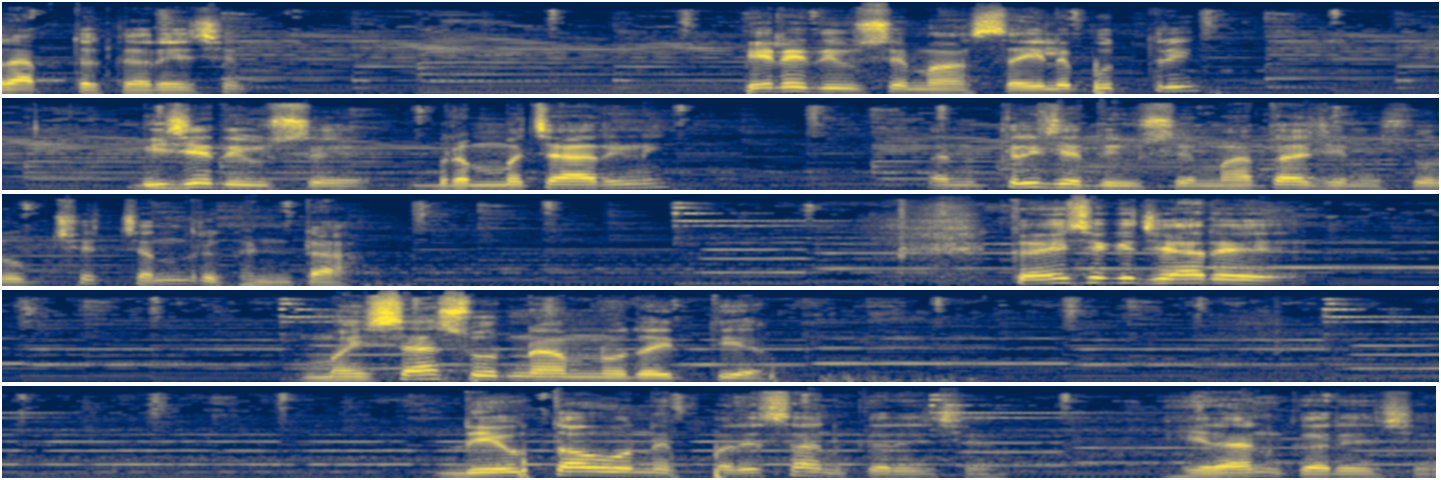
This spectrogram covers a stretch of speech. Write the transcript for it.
પ્રાપ્ત કરે છે. પહેલે દિવસે માં શૈલપુત્રી, બીજે દિવસે બ્રહ્મચારિણી અને ત્રીજે દિવસે માતાજીનું સ્વરૂપ છે ચંદ્રઘંટા. કહે છે કે જ્યારે મહિષાસુર નામનો દૈત્ય દેવતાઓને પરેશાન કરે છે, હેરાન કરે છે,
